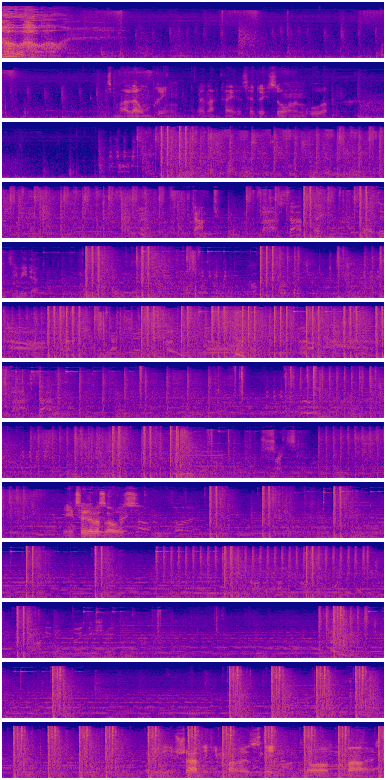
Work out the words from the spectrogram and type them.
Ho, ho, ho. Mal alle umbringen. Danach kann ich das ja durchsuchen in Ruhe. Was aus. Schaden ich mache, ist nicht normal.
